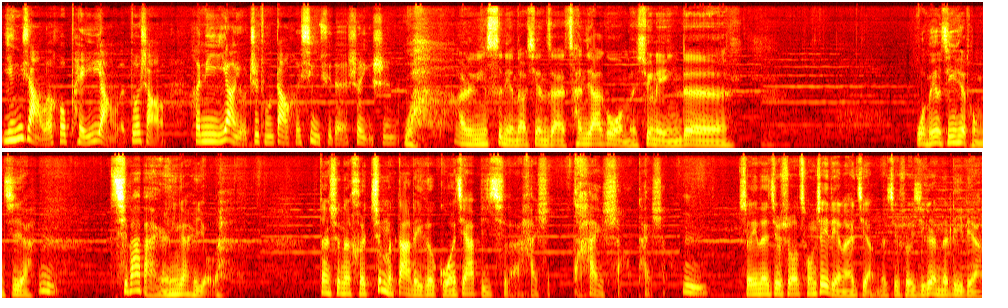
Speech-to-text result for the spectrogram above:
影响了和培养了多少和您一样有志同道合兴趣的摄影师呢？哇，二零零四年到现在参加过我们训练营的，我没有精确统计啊，嗯，七八百人应该是有了，但是呢，和这么大的一个国家比起来，还是太少太少，嗯，所以呢，就是说从这点来讲呢，就是说一个人的力量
